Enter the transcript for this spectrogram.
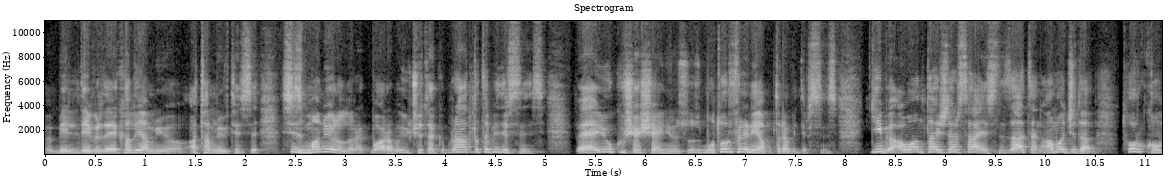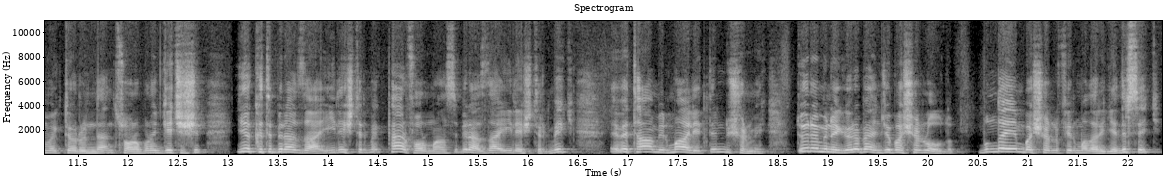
belli devirde yakalayamıyor, atamıyor vitesi. Siz manuel olarak bu arabayı 3'e takıp rahatlatabilirsiniz. Veya yokuş aşağı iniyorsunuz, motor freni yaptırabilirsiniz. Gibi avantajlar sayesinde zaten amacı da tork konvektöründen sonra buna geçişin yakıtı biraz daha iyileştirmek, performansı biraz daha iyileştirmek e, ve tamir maliyetlerini düşürmek. Dönemine göre bence başarılı oldu. Bunda en başarılı firmaları gelirsek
